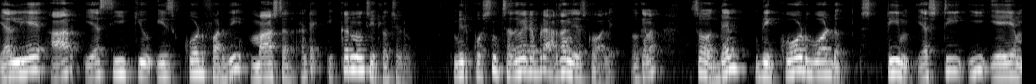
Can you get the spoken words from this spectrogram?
L A R S E Q is code for the master అంటే ఇక్కడ నుంచి ఇట్లా వచ్చాడు మీరు క్వశ్చన్ చదివేటప్పుడే అర్థం చేసుకోవాలి. ఓకేనా? So then the code word steam S T E A M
